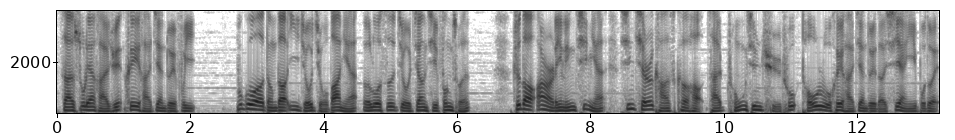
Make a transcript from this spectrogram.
在苏联海军黑海舰队服役。不过，等到1998年，俄罗斯就将其封存。直到2007年，新切尔卡斯克号才重新取出，投入黑海舰队的现役部队。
